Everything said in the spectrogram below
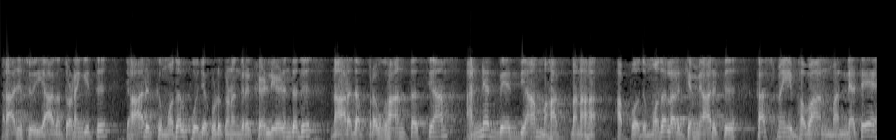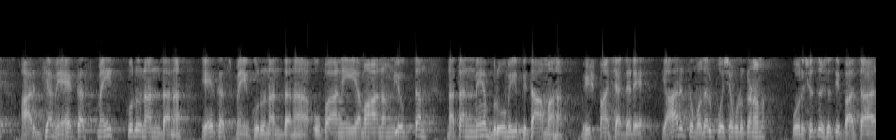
ராஜசூய யாகம் தொடங்கித்து யாருக்கு முதல் பூஜை கொடுக்கணுங்கிற கேள்வி எழுந்தது? நாரத பிரபுகாந்தஸ்யாம் அந்நத்வேத்யாம் மகாத்மனா அப்போது முதல் அர்க்கியம் யாருக்கு? கஸ்மை பவான் மன்யத்தே அர்க்கியம் ஏகஸ்மை குருநந்தன. ஏகஸ்மை குருநந்தன உபானீயமானம் யுக்தம். நதன்மே ப்ரூமி பிதாமக பீஷ்மாச்சாரியரே யாருக்கு முதல் பூஜை கொடுக்கணும்? ஒரு சுத்து சுத்தி பார்த்தார்.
